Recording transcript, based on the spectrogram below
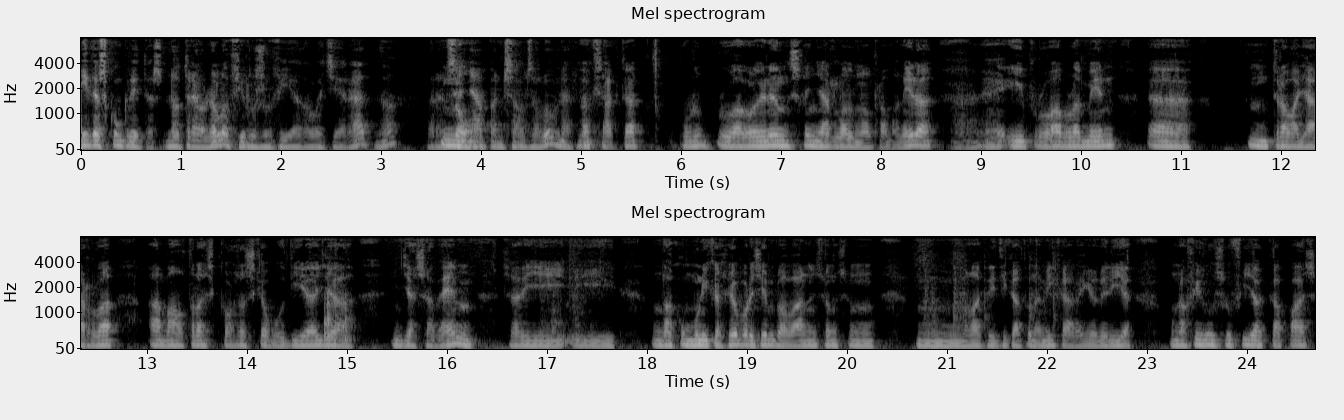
mides concretes, no treure la filosofia del batxillerat, no? per ensenyar no. a pensar als alumnes. No? Exacte. Probablement ensenyar-la d'una altra manera ah. eh, i probablement eh, treballar-la amb altres coses que avui dia ja, ja sabem és a dir, i la comunicació, per exemple, abans doncs, me l'ha criticat una mica, ara jo diria una filosofia capaç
